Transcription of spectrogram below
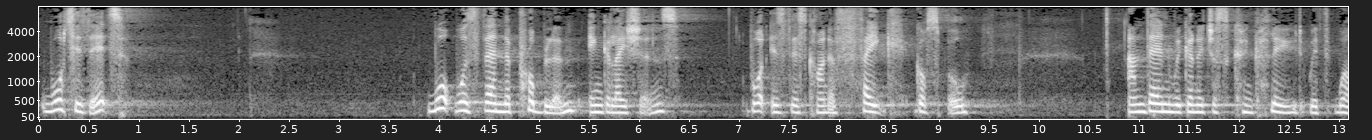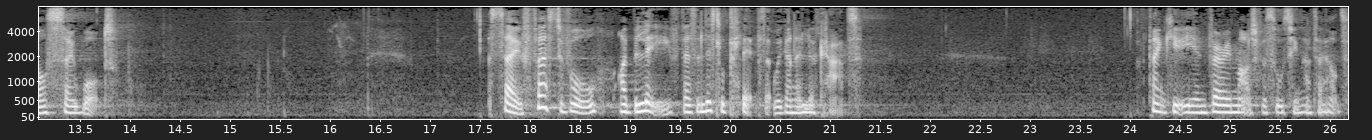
What is it? What was then the problem in Galatians? What is this kind of fake gospel? And then we're going to just conclude with, well, so what? So, first of all, I believe there's a little clip that we're going to look at. Thank you, Ian, very much for sorting that out.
